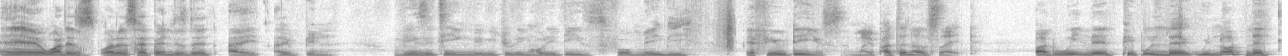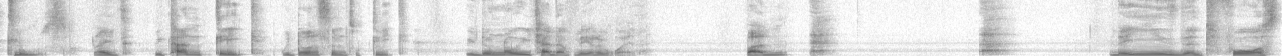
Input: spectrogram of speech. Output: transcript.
uh, what is what has happened is that I I've been visiting maybe during holidays for maybe a few days my paternal side, but with the people there we're not that close, right? We can't click. We don't seem to click. We don't know each other very well, but there is that forced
